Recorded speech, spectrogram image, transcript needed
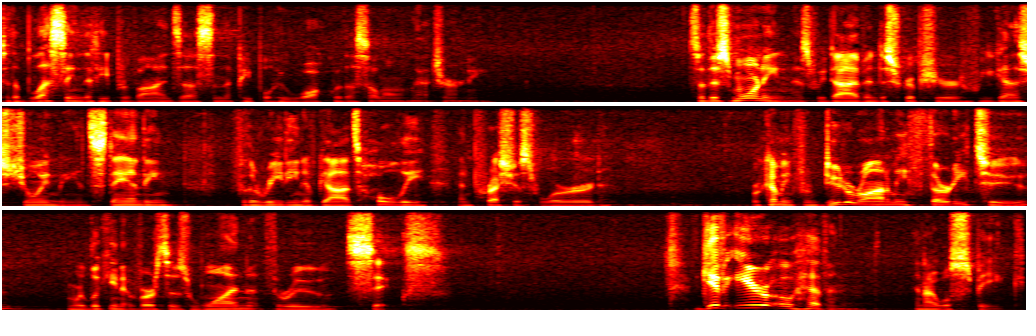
to the blessing that He provides us and the people who walk with us along that journey. So this morning, as we dive into Scripture, you guys join me in standing for the reading of God's holy and precious word. We're coming from Deuteronomy 32. And we're looking at verses 1 through 6. Give ear, O heaven, and I will speak.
